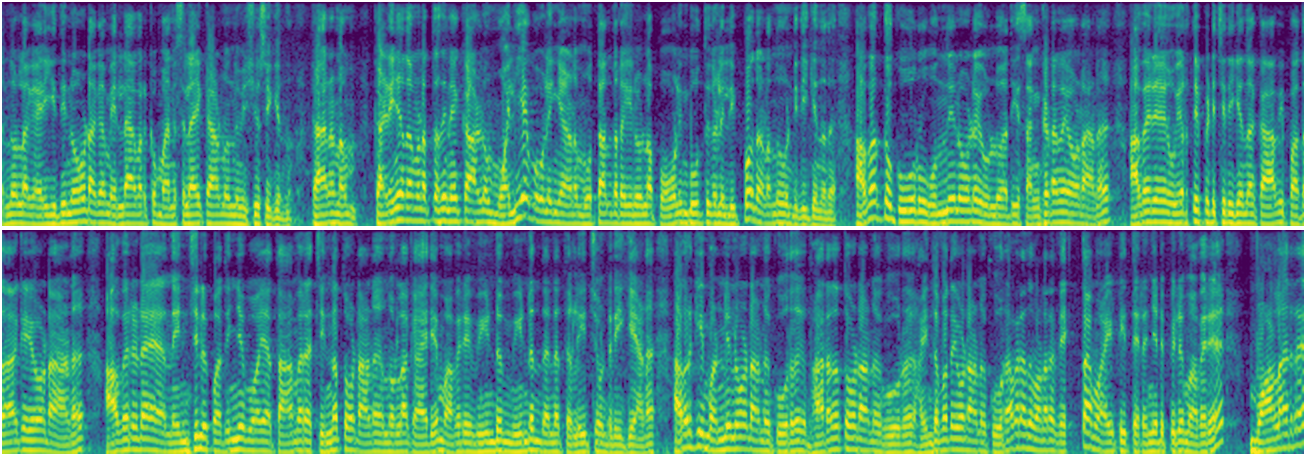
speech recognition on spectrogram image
എന്നുള്ള കാര്യം ഇതിനോടകം എല്ലാവർക്കും മനസ്സിലായി കാണുമെന്ന് വിശ്വസിക്കുന്നു. കാരണം കഴിഞ്ഞ തവണത്തതിനേക്കാളും വലിയ പോളിംഗ് ആണ് മൂത്താന്തറയിലുള്ള പോളിംഗ് ബൂത്തുകളിൽ ഇപ്പോൾ നടന്നുകൊണ്ടിരിക്കുന്നത്. അവർക്ക് കൂറു ഒന്നിനോടേ ഉള്ളൂ. അത് ഈ സംഘടനയോടാണ്. അവർ ഉയർത്തിപ്പിടിച്ചിരിക്കുന്ന കാവി പതാകയോടാണ്. അവരുടെ നെഞ്ചിൽ പതിഞ്ഞു പോയ താമര ചിഹ്നത്തോടാണ് എന്നുള്ള കാര്യം അവരെ വീണ്ടും വീണ്ടും തന്നെ തെളിയിച്ചുകൊണ്ടിരിക്കുകയാണ്. അവർക്ക് ഈ മണ്ണിനോടാണ് കൂറ് ഭാരതത്തോടാണ് കൂറ് ഹൈന്ദവതയോടാണ് കൂറ്. അവരത് വളരെ വ്യക്തമായിട്ട് ഈ തെരഞ്ഞെടുപ്പിലും അവർ വളരെ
